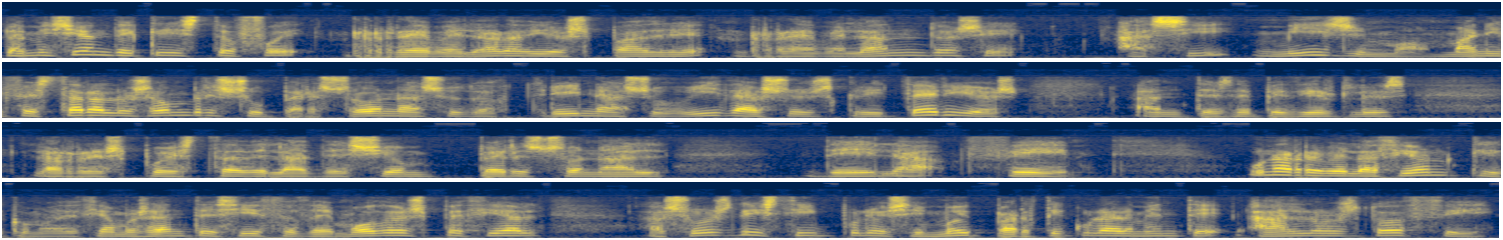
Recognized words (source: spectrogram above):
La misión de Cristo fue revelar a Dios Padre, revelándose a sí mismo, manifestar a los hombres su persona, su doctrina, su vida, sus criterios, antes de pedirles la respuesta de la adhesión personal de la fe. Una revelación que, como decíamos antes, hizo de modo especial a sus discípulos y muy particularmente a los doce.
